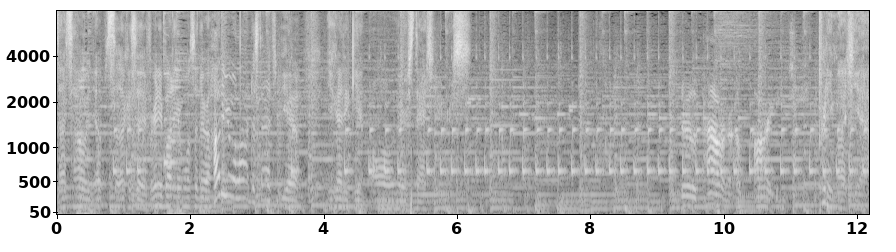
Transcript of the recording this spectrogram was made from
That's how. Yep, so like I said, for anybody who wants to know how do you unlock the statue, yeah, you gotta get all their statues. Through the power of RNG. Pretty much, yeah.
